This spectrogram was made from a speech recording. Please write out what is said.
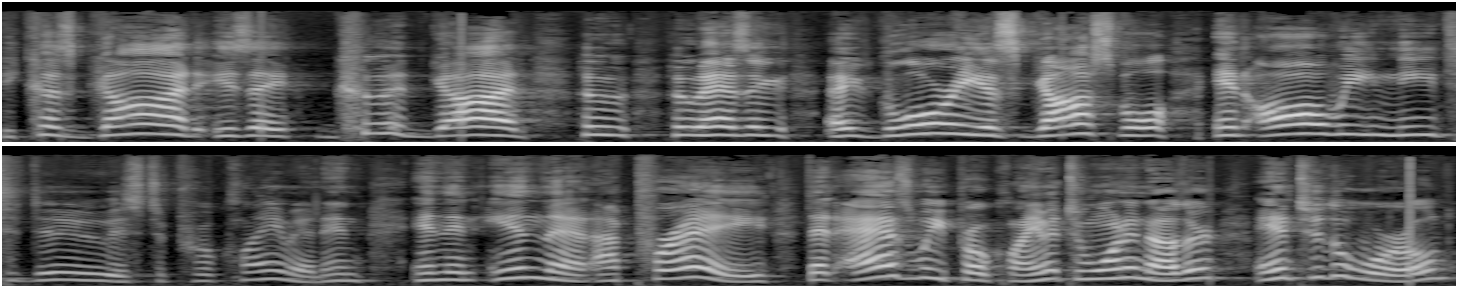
Because God is a good God who, who has a, a glorious gospel, and all we need to do is to proclaim it. And, and then in that, I pray that as we proclaim it to one another and to the world,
